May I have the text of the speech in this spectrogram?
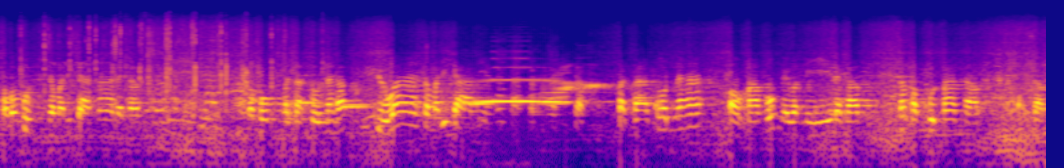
ขอบพระคุณกรรมาธิการมากนะครับขอบคุณประชาชนนะครับ ถือว่ากรรมาธิก นนะฮะออกมาพบในวันนี้นะครับต้องขอบคุณมากครับครับ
